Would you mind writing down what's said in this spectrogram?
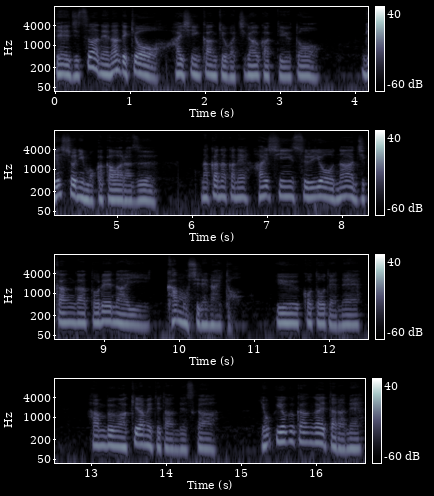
で、実はね、なんで今日配信環境が違うかっていうと、月初にもかかわらず、なかなかね、配信するような時間が取れないかもしれないということでね、半分諦めてたんですが、よくよく考えたらね、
